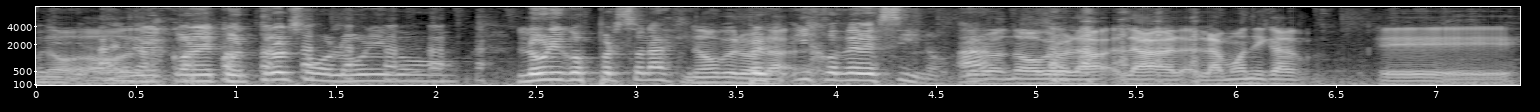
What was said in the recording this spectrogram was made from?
¿Ah? con el control somos los únicos, los únicos personajes. hijos de vecinos. ¿ah? Pero no, pero la, Mónica eh,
